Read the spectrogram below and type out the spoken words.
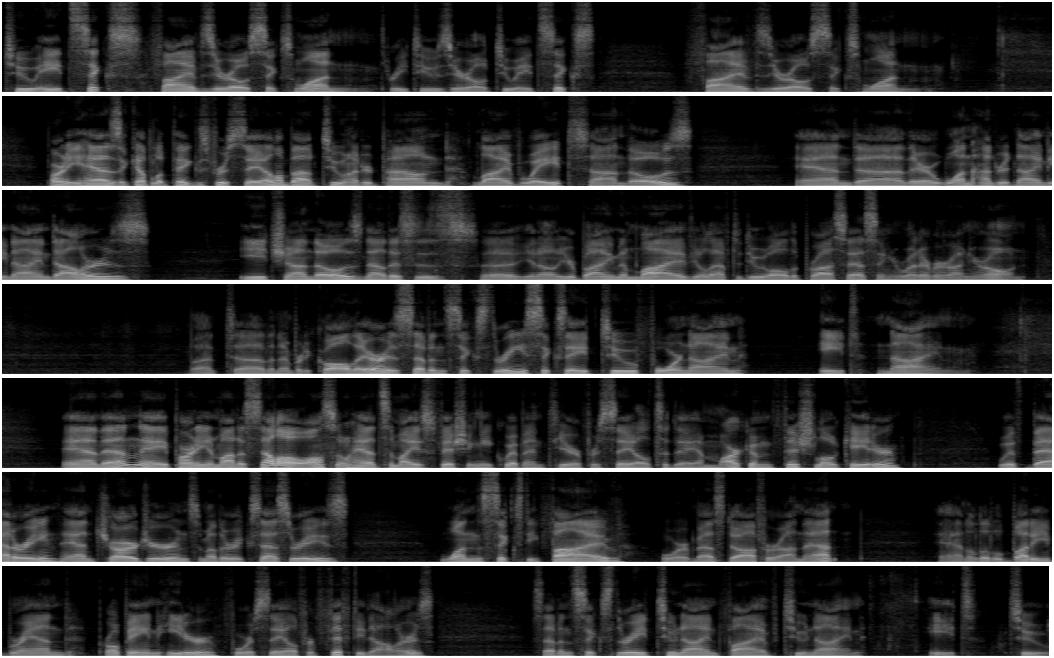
286 5061. 320 286 5061. Party has a couple of pigs for sale, about 200 pound live weight on those, and uh, they're $199 each on those. Now, this is, uh, you know, you're buying them live. You'll have to do all the processing or whatever on your own. But uh, the number to call there is 763 682 4989. And then a party in Monticello also had some ice fishing equipment here for sale today. A Marcum fish locator with battery and charger and some other accessories. 165 or best offer on that. And a little Buddy brand propane heater for sale for $50. 763 295 2982.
